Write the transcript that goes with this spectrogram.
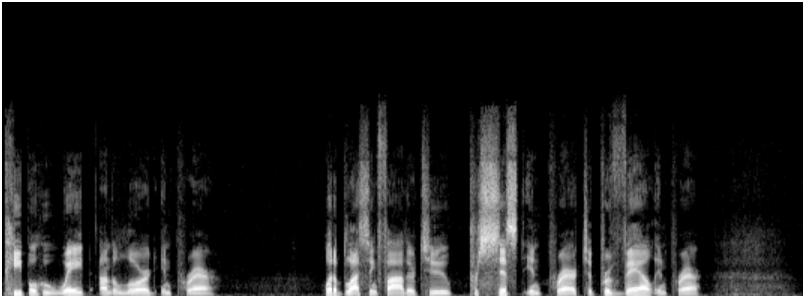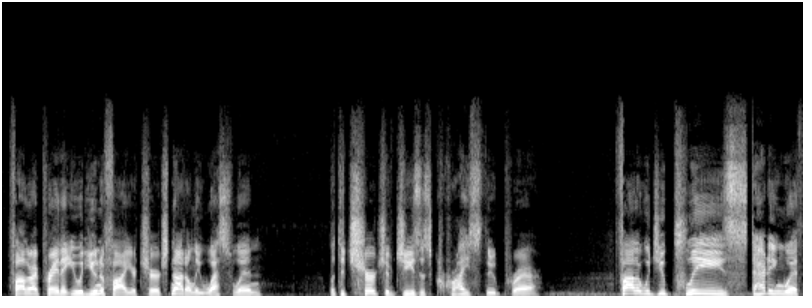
people who wait on the Lord in prayer. What a blessing, Father, to persist in prayer, to prevail in prayer. Father, I pray that you would unify your church, not only Westwind, but the church of Jesus Christ through prayer. Father, would you please, starting with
